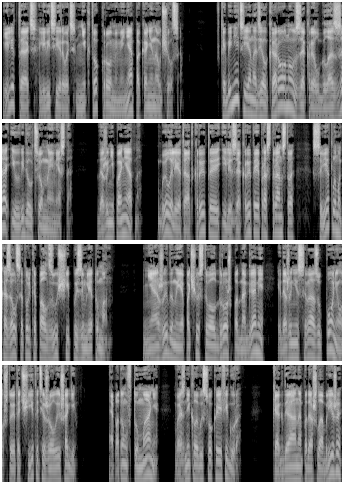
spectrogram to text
И летать, левитировать никто, кроме меня, пока не научился. В кабинете я надел корону, закрыл глаза и увидел темное место. Даже непонятно, было ли это открытое или закрытое пространство, светлым оказался только ползущий по земле туман. Неожиданно я почувствовал дрожь под ногами и даже не сразу понял, что это чьи-то тяжелые шаги. А потом в тумане возникла высокая фигура. Когда она подошла ближе,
